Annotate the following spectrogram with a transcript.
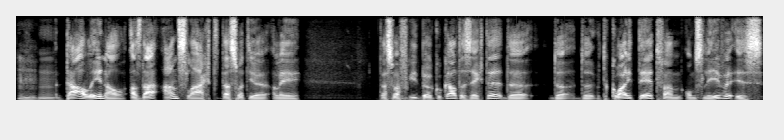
Hm. dat alleen al, als dat aanslaagt, dat is wat je, allee, dat is wat Friedberg ook altijd zegt, hè, de, de, de, de kwaliteit van ons leven is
